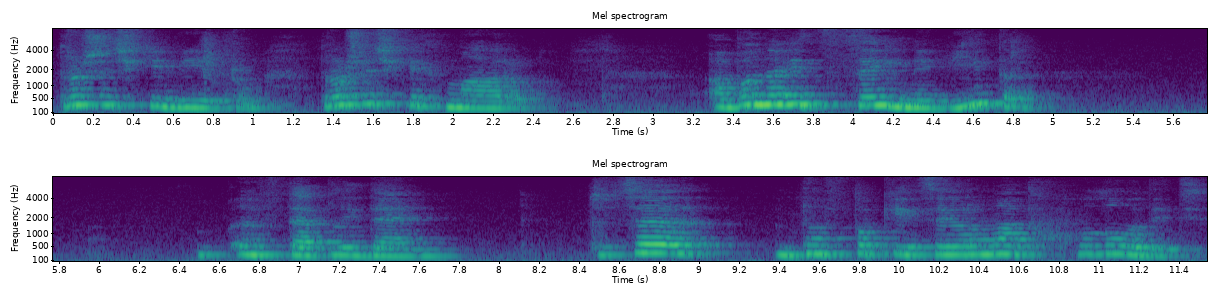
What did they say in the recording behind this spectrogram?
трошечки вітру, трошечки хмарок, або навіть сильний вітер в теплий день, то це навпаки, цей аромат холодить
